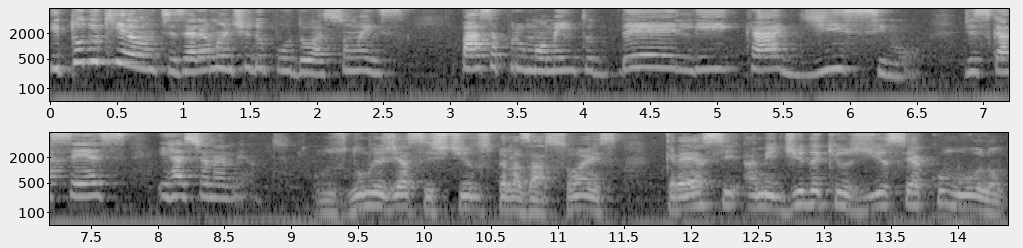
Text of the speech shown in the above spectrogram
E tudo que antes era mantido por doações passa por um momento delicadíssimo de escassez e racionamento. Os números de assistidos pelas ações cresce à medida que os dias se acumulam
